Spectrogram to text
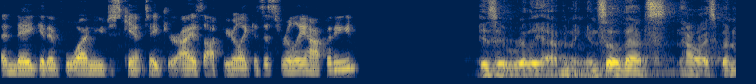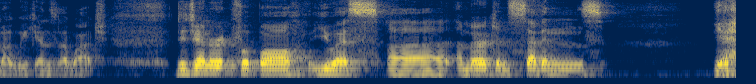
a negative one. You just can't take your eyes off. You're like, is this really happening? Is it really happening? And so that's how I spend my weekends. I watch degenerate football, U.S. Uh, American sevens. Yeah,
